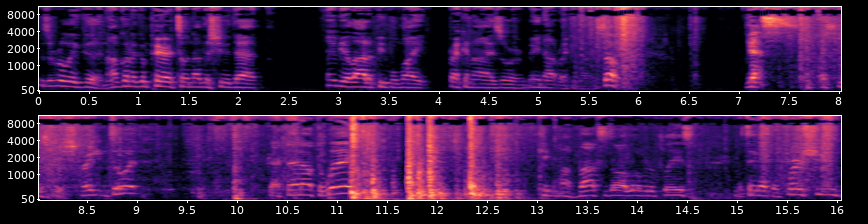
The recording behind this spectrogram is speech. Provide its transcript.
is really good. And I'm going to compare it to another shoe that maybe a lot of people might recognize or may not recognize. So Yes, let's just get straight into it. Got that out the way. Kicking my boxes all over the place. Let's take out the first shoe.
